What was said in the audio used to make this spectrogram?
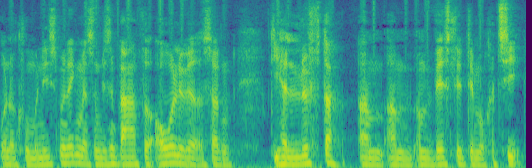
under kommunismen, ikke? men som ligesom bare har fået overleveret sådan de her løfter om, om, om vestlig demokrati.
